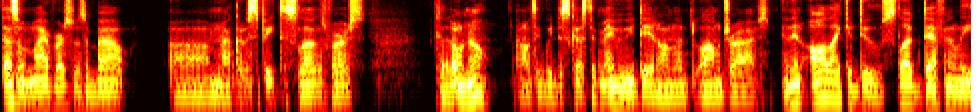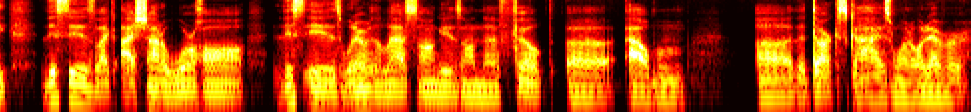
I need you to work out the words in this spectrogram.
That's what my verse was about. Uh, I'm not going to speak to Slug's verse because I don't know. I don't think we discussed it. Maybe we did on the long drives. And then all I could do, Slug definitely, this is like I shot a Warhol. This is whatever the last song is on the Felt uh, album, uh, the Dark Skies one or whatever.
